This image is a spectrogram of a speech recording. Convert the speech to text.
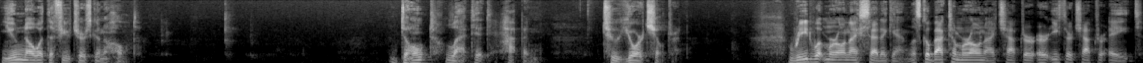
You know what the future is going to hold. Don't let it happen to your children. Read what Moroni said again. Let's go back to Moroni chapter or Ether chapter 8.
